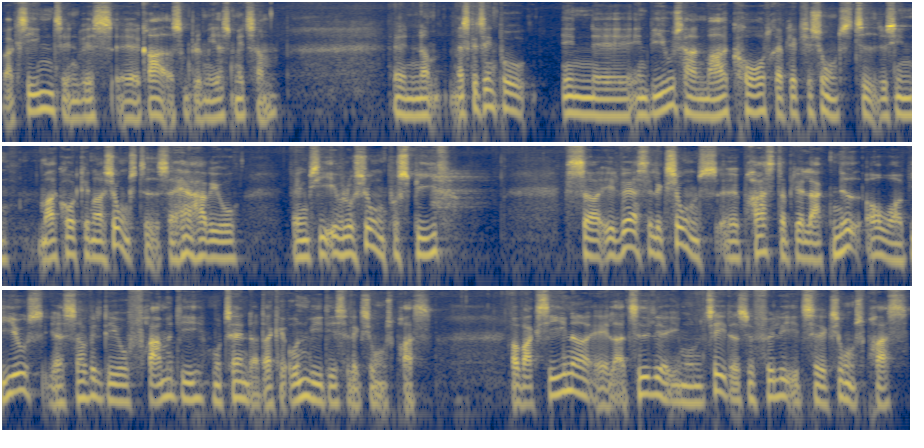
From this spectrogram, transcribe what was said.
vaccinen til en vis øh, grad, og som blev mere smitsomme. Øh, når man skal tænke på, en, en virus har en meget kort replikationstid, det vil sige en meget kort generationstid, så her har vi jo hvad kan man sige, evolution på speed. Så et hver selektionspres, der bliver lagt ned over virus, ja, så vil det jo fremme de mutanter, der kan undvige det selektionspres. Og vacciner eller tidligere immunitet er selvfølgelig et selektionspres.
